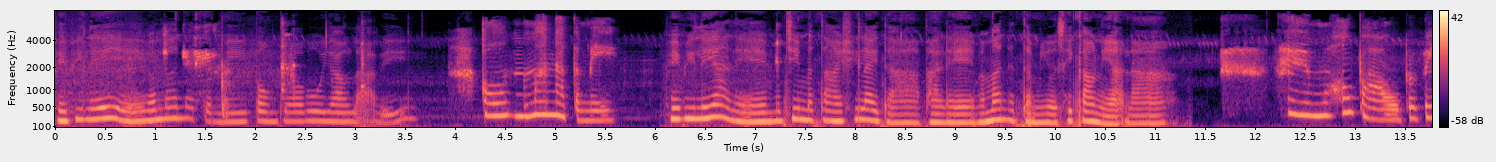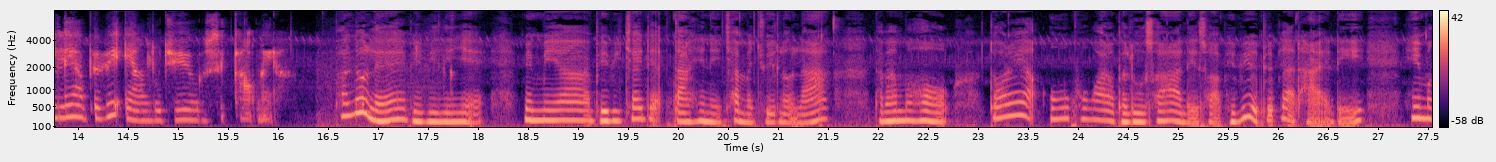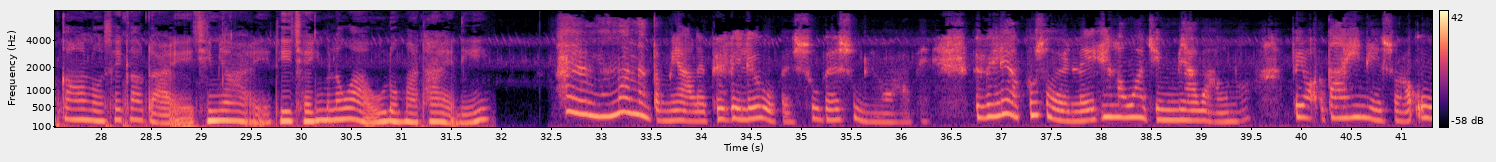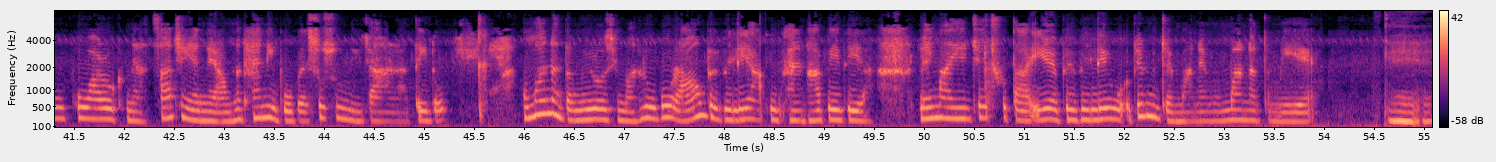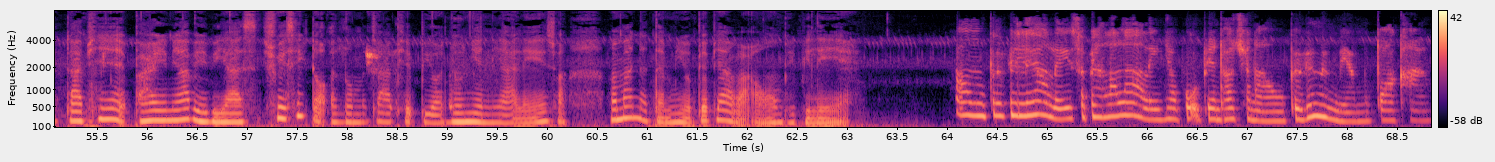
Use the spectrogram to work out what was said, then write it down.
ဘေဘီလေးရေမမနဲ့သမီးပုံပြောဖို့ရောက်လာပြီ။အော်မမနဲ့သမီးဘေဘီလေးကလည်းမကြည့်မသာရှိလိုက်တာဘာလဲမမနဲ့သမီးကိုစိတ်ကောက်နေရလားဟဲ့မဟုတ်ပါဘူးဘဘီလေးကဘဘီအအောင်လူကြီးကိုစစ်ကောက်နေတာဘာလို့လဲဘေဘီလေးရဲ့မမေကဘေဘီကြိုက်တဲ့အသားဟင်းတွေချက်မကျွေးလို့လားဒါမှမဟုတ် တော်ရဲကအိုးဖိုးကတော့ဘယ်လိုဆွားရလဲဆိုတာဘေဘီကိုပြပြထားတယ်လေဟင်းမကောင်းလို့စိတ်ကောက်တာတွေကြီးများတာတွေဒီချိန်မလုပ်ရဘူးလို့မှားထားတယ်လေဟဲ့မမနဲ့သမီးကလည်းဘဘီလေးကိုပဲစူပဲစူနေတော့ပါပဲဘဘီလေးကခုဆိုရင်လေဟင်းလောကကြီးမများပါဘူးနော်ပြီးတော့အသားဟင်းနေဆိုတော့အိုးဖိုးကတော့ခင်ဗျာစားချင်ရနေအောင်နှခမ်းနေဖို့ပဲဆူဆူနေကြရတာတိတ်လို့မမနဲ့သမီးတို့စီမှာလှူဖို့တော့ဘဘီလေးကအခုခံထားပေးသေးတာ လိမ္မာရင်ချစ်ချူတာအေးရဲ့ဘဘီလေးကိုအပြစ်မတင်ပါနဲ့မမနဲ့သမီးရဲ့ကဲဒါဖြင့်ဘာရီများဘေဘီကရွှေစိတ်တော်အလုံးမကြဖြစ်ပြီးတော့ညှို့ညင်နေရလဲဆိုတာမမနဲ့သမီးကိုပြပြပါအောင်ဘေဘီလေးရဲ့။အော်ဘဘီလေးကလေစပင်လာလာလေးညှပ်ဖို့အပြင်ထောက်ချင်တာကိုဘဘီမေမေကမသွားခိုင်း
